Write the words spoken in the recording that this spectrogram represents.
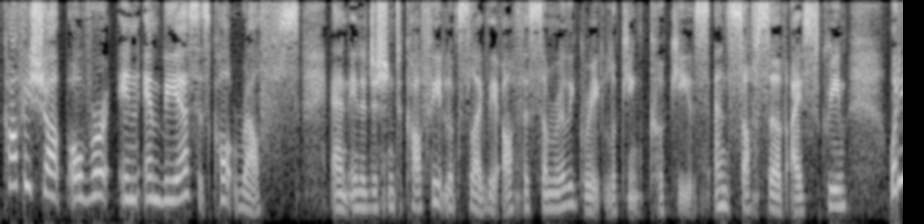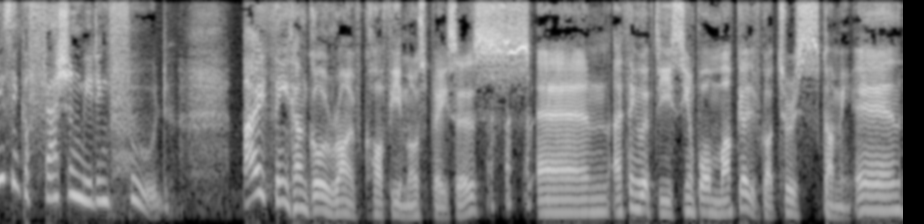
coffee shop over in MBS. It's called Ralph's. And in addition to coffee, it looks like they offer some really great looking cookies and soft serve ice cream. What do you think of fashion meeting food? I think you can't go wrong with coffee in most places. and I think with the Singapore market, you've got tourists coming in.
